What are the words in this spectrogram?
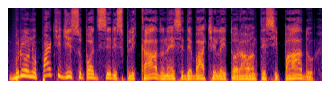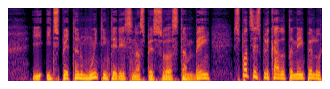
Bruno, parte disso pode ser explicado, né, esse debate eleitoral antecipado e, e, despertando muito interesse nas pessoas também. Isso pode ser explicado também pelo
